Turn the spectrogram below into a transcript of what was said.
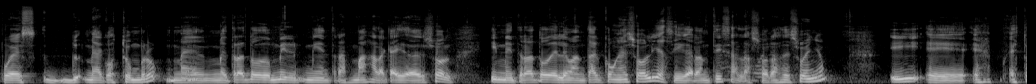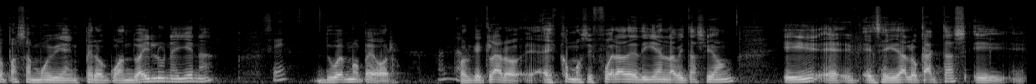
pues me acostumbro, me, trato de dormir mientras más a la caída del sol y me trato de levantar con el sol y así garantiza las horas de sueño. Y eh, esto pasa muy bien, pero cuando hay luna llena, duermo peor. Porque claro, es como si fuera de día en la habitación y eh, enseguida lo captas y,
